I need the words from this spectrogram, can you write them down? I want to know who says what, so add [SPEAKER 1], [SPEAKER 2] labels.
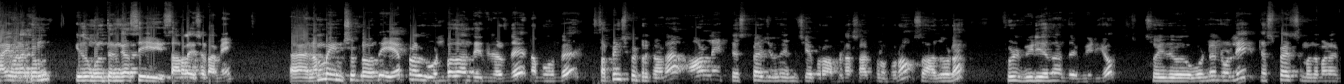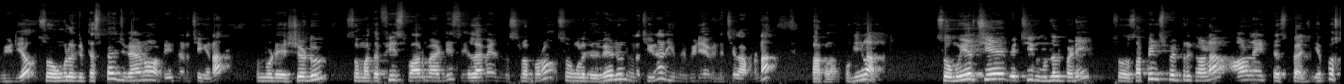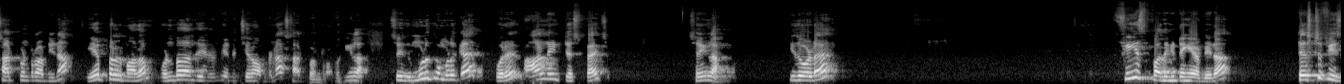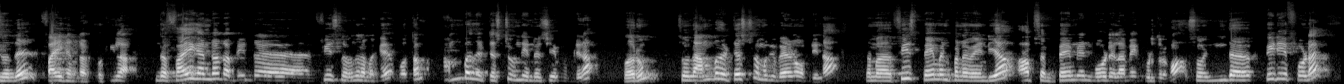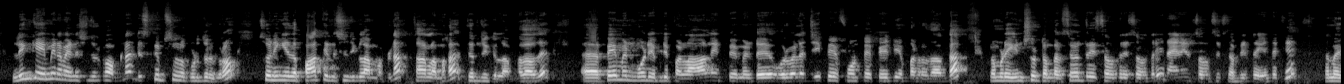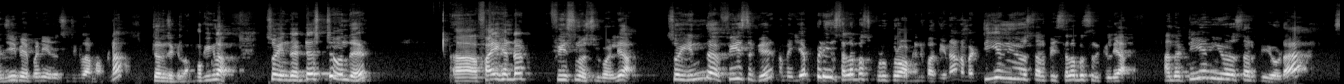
[SPEAKER 1] Hi வணக்கம். இது உங்கள் தென்காசி சாரலை சடாமி நம்ம இன்ஸ்டியூட்ல வந்து ஏப்ரல் ஒன்பதாம் தேதியிலிருந்து நம்ம வந்து சப் இன்ஸ்பெக்டருக்கான ஆன்லைன் டெஸ்ட் பேஜ் வந்து என்ன செய்ய போறோம் அப்படின்னா ஸ்டார்ட் பண்ண போறோம். ஸோ அதோட ஃபுல் வீடியோ தான் இந்த வீடியோ ஸோ இது ஒன்று ஒன்லி டெஸ்ட் பேட்ச் சம்மந்தமான வீடியோ ஸோ உங்களுக்கு டெஸ்ட் பேட்ச் வேணும் அப்படின்னு நினைச்சீங்கன்னா நம்மளுடைய ஷெடியூல் ஸோ மற்ற ஃபீஸ் ஃபார்மாலிட்டிஸ் எல்லாமே சொல்ல போகிறோம் ஸோ உங்களுக்கு இது வேணும்னு நினச்சிங்கன்னா நீங்கள் இந்த வீடியோ நினைச்சலாம் அப்படின்னா பார்க்கலாம். ஓகேங்களா ஸோ முயற்சியே வெற்றியின் முதல் படி. ஸோ சப் இன்ஸ்பெக்டருக்கான ஆன்லைன் டெஸ்ட் பேட்ச் எப்போ ஸ்டார்ட் பண்ணுறோம் அப்படின்னா ஏப்ரல் மாதம் ஒன்பதாம் தேதி வந்து நினைச்சிரும் அப்படின்னா ஸ்டார்ட் பண்ணுறோம் ஓகேங்களா ஸோ இது முழுக்க முழுக்க ஒரு ஆன்லைன் டெஸ்ட் பேட்ச் சரிங்களா? இதோட ஃபீஸ் பார்த்துக்கிட்டீங்க அப்படின்னா டெஸ்ட் ஃபீஸ் வந்து ஃபைவ் ஹண்ட்ரட் ஓகேங்களா இந்த ஃபைவ் ஹண்ட்ரட் அப்படின்ற ஃபீஸில் வந்து நமக்கு மொத்தம் ஐம்பது டெஸ்ட் வந்து என்ன செய்யும் அப்படின்னா வரும். ஸோ இந்த ஐம்பது டெஸ்ட் நமக்கு வேணும் அப்படின்னா நம்ம ஃபீஸ் பேமெண்ட் பண்ண வேண்டிய ஆப்ஷன் பேமெண்ட் மோட் எல்லாமே கொடுத்துருக்கோம். ஸோ இந்த பிடிஎஃபோட லிங்கையுமே நம்ம என்ன செஞ்சிருக்கோம் அப்படின்னா டிஸ்கிரிப்ஷனில் கொடுத்துருக்கோம் ஸோ நீங்கள் இதை பார்த்து என்ன செஞ்சுக்கலாம் அப்படின்னா தாராளமாக தெரிஞ்சுக்கலாம். அதாவது பேமெண்ட் மோட் எப்படி பண்ணலாம் ஆன்லைன் பேமெண்ட் ஒருவேளை ஜிபே ஃபோன்பே பேடிஎம் பண்ணுறதா இருந்தால் நம்மளுடைய institute number seven three seven three seven three nine eight seven six அப்படின்ற எண்ணுக்கு நம்ம ஜிபே பண்ணி என்ன செஞ்சுக்கலாம் அப்படின்னா தெரிஞ்சுக்கலாம். ஓகேங்களா ஸோ இந்த டெஸ்ட் வந்து ஃபைவ் ஹண்ட்ரட் ஃபீஸ்னு வச்சுருக்கோம் இல்லையா? ஸோ இந்த ஃபீஸுக்கு நம்ம எப்படி சிலபஸ் கொடுக்குறோம் அப்படின்னு பார்த்தீங்கன்னா நம்ம டிஎன்யூஎஸ்ஆர்பி சிலபஸ் இருக்கு இல்லையா? அந்த டிஎன்யூஎஸ்ஆர்பியோட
